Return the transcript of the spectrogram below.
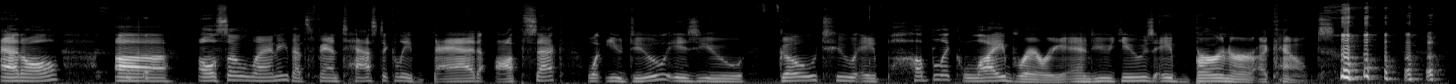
at all. Uh also Lani, that's fantastically bad OPSEC. What you do is you go to a public library and you use a burner account.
